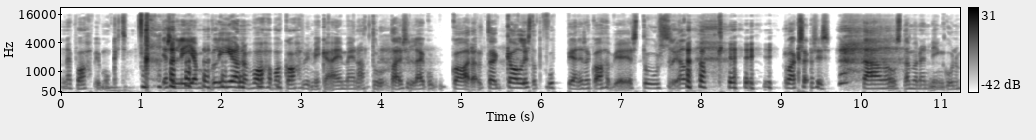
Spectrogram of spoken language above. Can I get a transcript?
ne pahvimukit. Ja se liian, liian vahva kahvi, mikä ei meinaa tulla, tai sillä kun kaada, tai kallistat kuppia, niin se kahvi ei edes tuu sieltä. Okay. Raksa, siis tämä on ollut tämmöinen niin kuin,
